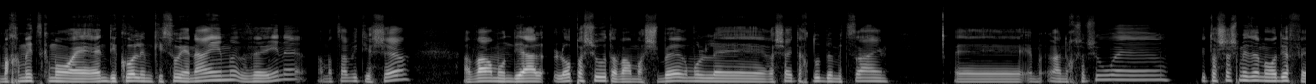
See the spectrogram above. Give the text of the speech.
מחמיץ כמו אה, אנדי קול עם כיסוי עיניים, והנה, המצב התיישר. עבר מונדיאל לא פשוט, עבר משבר מול אה, ראשי ההתאחדות במצרים. אה, אני חושב שהוא אה, התאושש מזה מאוד יפה.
